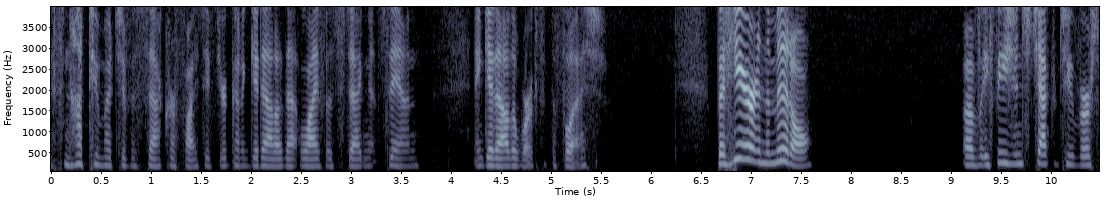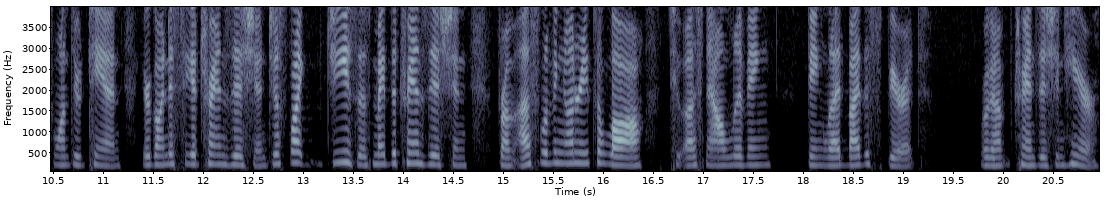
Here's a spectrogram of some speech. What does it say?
It's not too much of a sacrifice if you're going to get out of that life of stagnant sin and get out of the works of the flesh. But here in the middle, of Ephesians chapter 2, verse 1 through 10, you're going to see a transition. Just like Jesus made the transition from us living underneath the law to us now living, being led by the Spirit, we're going to transition here.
